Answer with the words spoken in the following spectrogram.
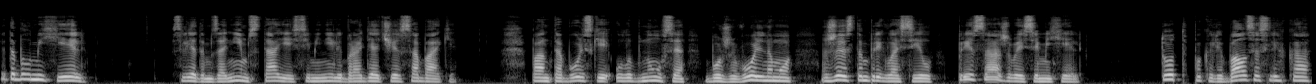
Это был Михель. Следом за ним стаей семенили бродячие собаки. Пан Тобольский улыбнулся божевольному, жестом пригласил «Присаживайся, Михель». Тот поколебался слегка,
